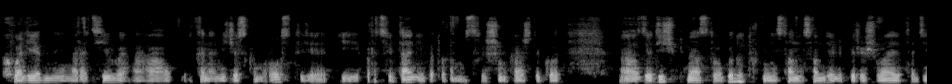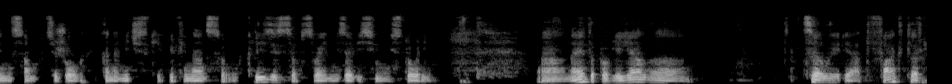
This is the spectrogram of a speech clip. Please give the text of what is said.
хвалебные нарративы о экономическом росте и процветании, которые мы слышим каждый год, а с 2015 года Туркменистан на самом деле переживает один из самых тяжелых экономических и финансовых кризисов в своей независимой истории. А, на это повлияло целый ряд факторов,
